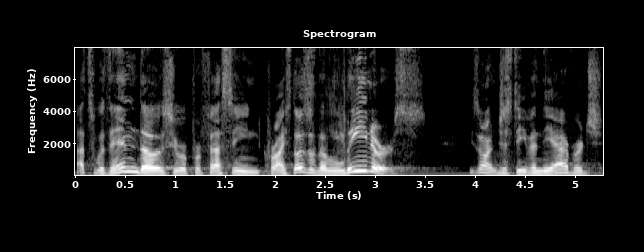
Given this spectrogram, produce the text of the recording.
That's within those who are professing Christ. Those are the leaders. These aren't just even the average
